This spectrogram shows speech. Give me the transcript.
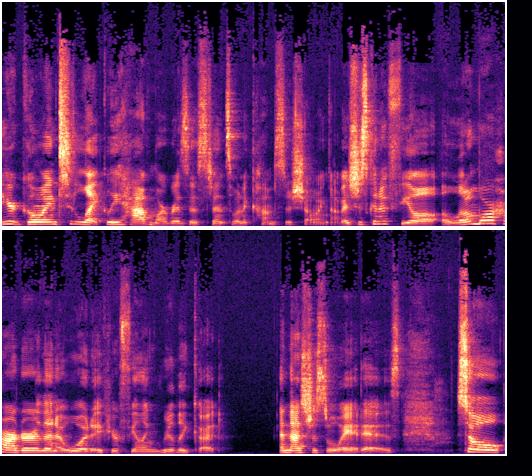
you're going to likely have more resistance when it comes to showing up. It's just going to feel a little more harder than it would if you're feeling really good. And that's just the way it is. So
